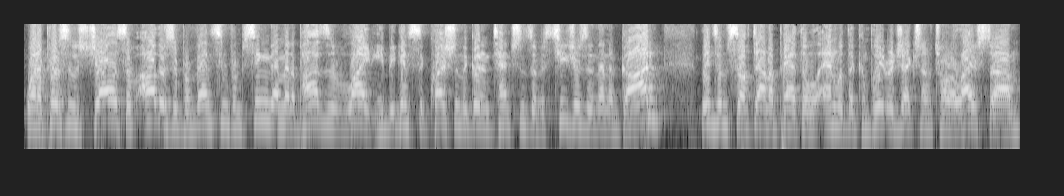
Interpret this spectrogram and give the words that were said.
When a person is jealous of others, it prevents him from seeing them in a positive light. He begins to question the good intentions of his teachers and then of God, leads himself down a path that will end with the complete rejection of Torah lifestyle,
